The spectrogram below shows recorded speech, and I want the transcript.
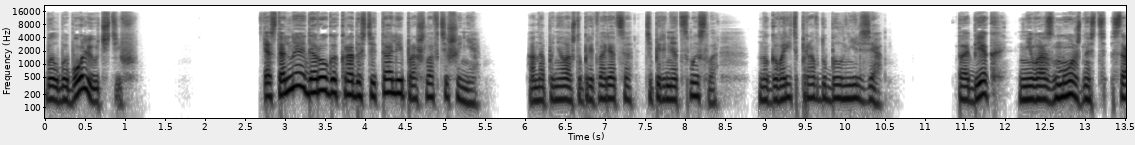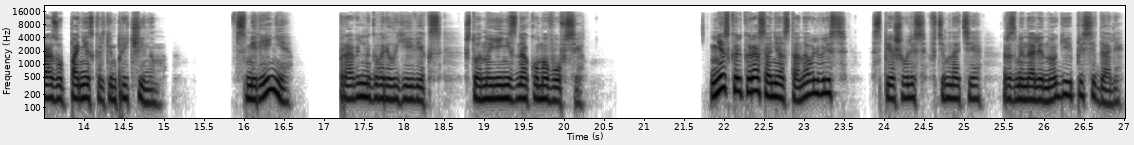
был бы более учтив». И остальная дорога к радости Талии прошла в тишине. Она поняла, что притворяться теперь нет смысла, но говорить правду было нельзя. Побег невозможность сразу по нескольким причинам. Смирение? Правильно говорил ей Векс, что оно ей не знакомо вовсе. Несколько раз они останавливались, спешивались в темноте, разминали ноги и приседали.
